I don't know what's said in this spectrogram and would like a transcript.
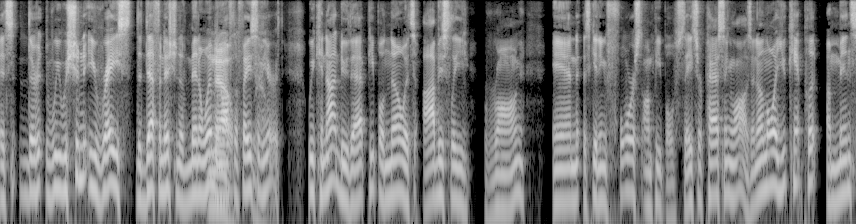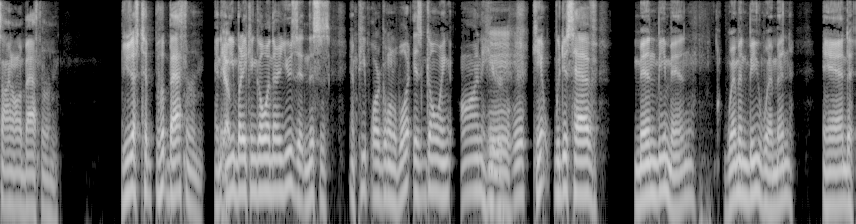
it's there. We, we shouldn't erase the definition of men and women no, off the face no. of the earth. We cannot do that. People know it's obviously wrong and it's getting forced on people. States are passing laws. In Illinois, you can't put a men sign on a bathroom. You just to put bathroom, and yep. anybody can go in there and use it. And this is, and people are going, "What is going on here? Mm-hmm. Can't we just have men be men, women be women, and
